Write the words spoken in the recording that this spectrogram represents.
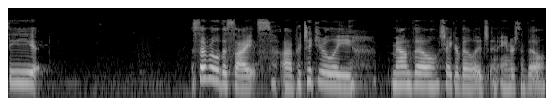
The several of the sites, uh, particularly Moundville, Shaker Village, and Andersonville,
